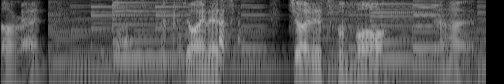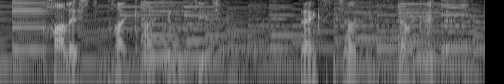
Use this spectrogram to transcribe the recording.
All right. And goodbye. join us join us for more uh, polished podcasts in the future thanks for joining us have a great day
